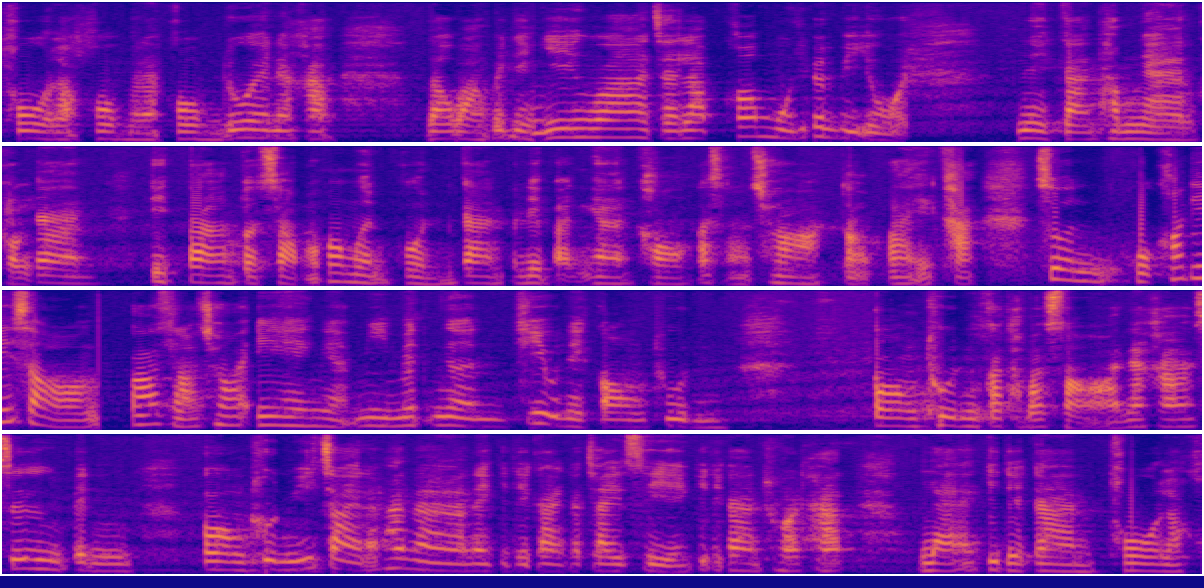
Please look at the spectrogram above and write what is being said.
โทรคมนาคมด้วยนะคะ เราหวังเป็นอย่างยิ่งว่าจะรับข้อมูลที่เป็นประโยชน์ ในการทำงานของการติดตามตรวจสอบและประเมินผลการปฏิบัติงานของกสชต่อไปค่ะ ส่วนหัวข้อที่ 2กสชเองเนี่ยมีเม็ดเงินที่อยู่ในกองทุนกองทุนกทปสนะคะ ซึ่งเป็นกองทุนวิจัยและพัฒนาในกิจการกระจายเสียง กิจการโทรทัศน์ และกิจการโทรค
